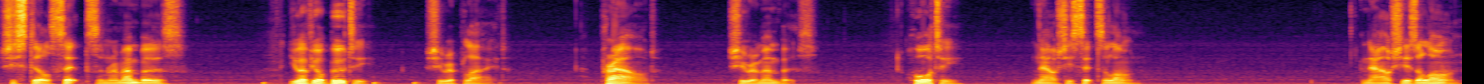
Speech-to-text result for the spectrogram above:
She still sits and remembers. You have your booty, she replied. Proud, she remembers. Haughty, now she sits alone. Now she is alone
